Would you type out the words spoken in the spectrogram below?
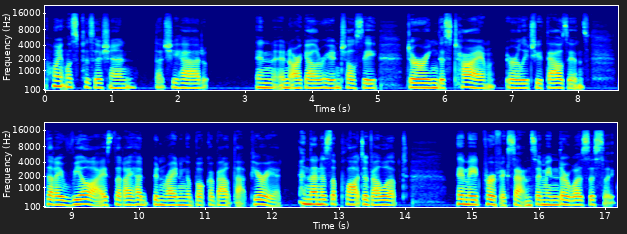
pointless position that she had in an art gallery in Chelsea during this time, early 2000s, that I realized that I had been writing a book about that period. And then as the plot developed, it made perfect sense. I mean, there was this like,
